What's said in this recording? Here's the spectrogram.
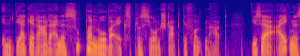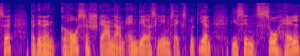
in der gerade eine Supernova-Explosion stattgefunden hat. Diese Ereignisse, bei denen große Sterne am Ende ihres Lebens explodieren, die sind so hell,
